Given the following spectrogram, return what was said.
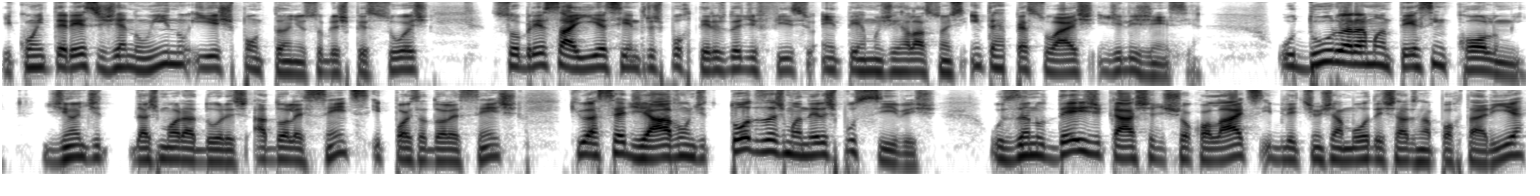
e com interesse genuíno e espontâneo sobre as pessoas, sobressaía-se entre os porteiros do edifício em termos de relações interpessoais e diligência. O duro era manter-se incólume, diante das moradoras adolescentes e pós-adolescentes que o assediavam de todas as maneiras possíveis, usando desde caixa de chocolates e bilhetinhos de amor deixados na portaria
